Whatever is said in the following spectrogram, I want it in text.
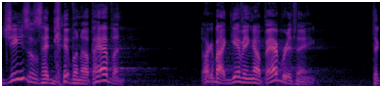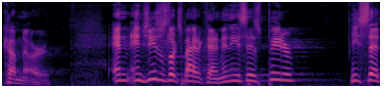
Jesus had given up heaven. Talk about giving up everything to come to earth. And, and Jesus looks back at him and he says, Peter, he said,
